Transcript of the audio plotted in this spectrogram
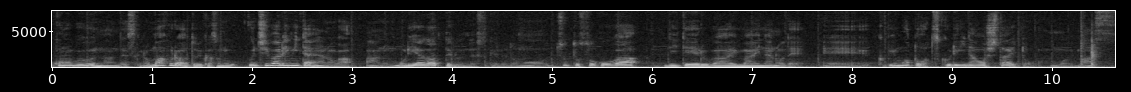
この部分なんですけどマフラーというかその内張りみたいなのがあの盛り上がってるんですけれどもちょっとそこがディテールが曖昧なので、えー、首元を作り直したいと思います。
